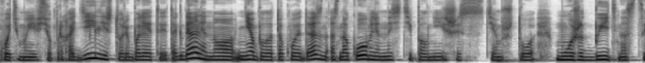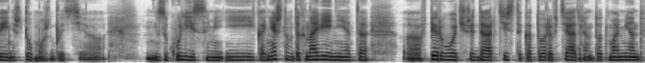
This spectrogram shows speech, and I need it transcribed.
хоть мы и все проходили, историю балета и так далее, но не было такой да, ознакомленности полнейшей с тем, что может быть на сцене, что может быть э, за кулисами. И, конечно, вдохновение это э, в первую очередь да, артисты, которые в театре на тот момент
